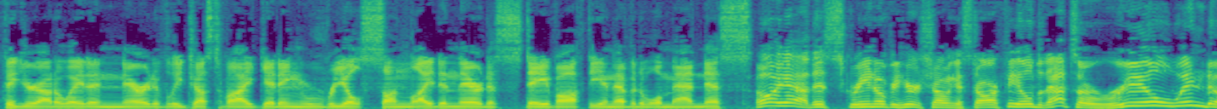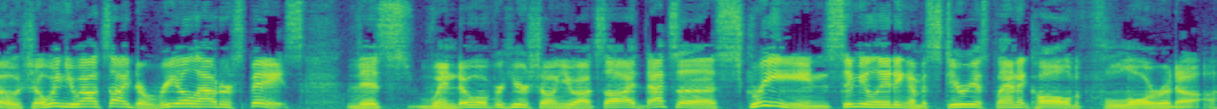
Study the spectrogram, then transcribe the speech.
figure out a way to narratively justify getting real sunlight in there to stave off the inevitable madness. Oh yeah, this screen over here showing a star field, that's a real window showing you outside to real outer space. This window over here showing you outside, that's a screen simulating a mysterious planet called Florida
